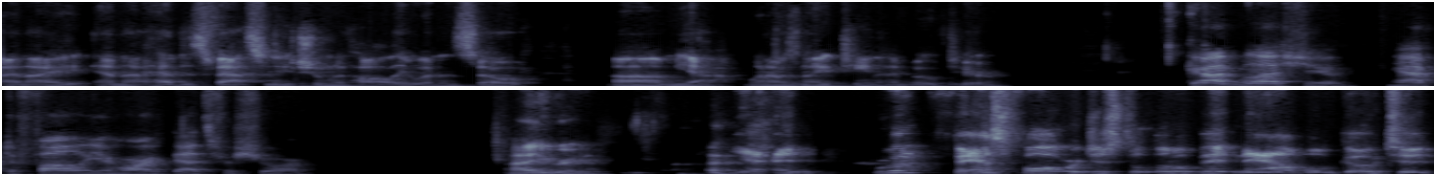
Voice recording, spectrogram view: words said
and I and I had this fascination with Hollywood, and so um, yeah, when I was 19, I moved here. God bless you. You have to follow your heart, that's for sure. I agree. yeah, and we're going to fast forward just a little bit now. We'll go to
